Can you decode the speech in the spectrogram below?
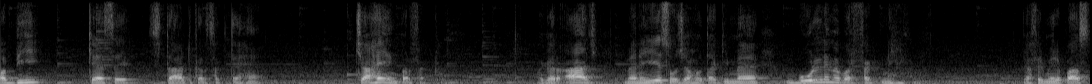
अभी कैसे स्टार्ट कर सकते हैं, चाहे इम्परफेक्ट हो। अगर आज मैंने ये सोचा होता कि मैं बोलने में परफेक्ट नहीं हूँ, या फिर मेरे पास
